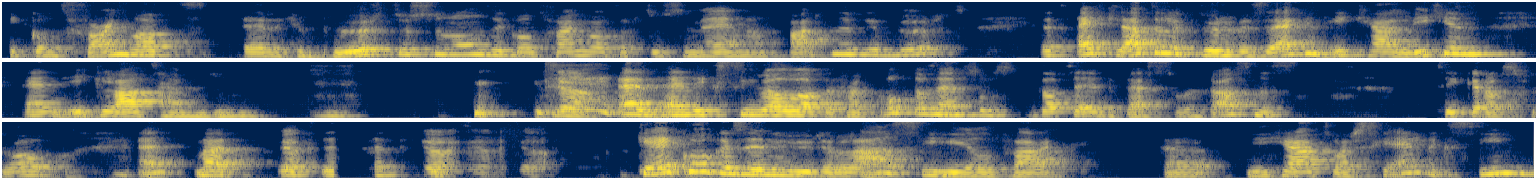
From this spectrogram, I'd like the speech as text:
Ik ontvang wat er gebeurt tussen ons, ik ontvang wat er tussen mij en mijn partner gebeurt. Het echt letterlijk durven zeggen, ik ga liggen en ik laat hem doen. Ja, En, en ik zie wel wat er van komt. Dat zijn soms dat zijn de beste orgasmes. Zeker als vrouw. Hè? Maar het, het, het- ja, ja. ja. kijk ook eens in uw relatie heel vaak. Eh, je gaat waarschijnlijk zien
